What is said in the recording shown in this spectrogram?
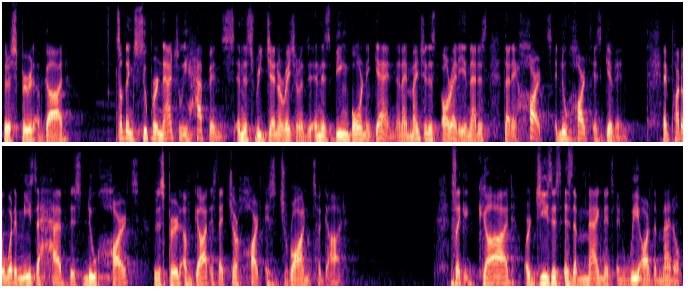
the Spirit of God, something supernaturally happens in this regeneration and this being born again. And I mentioned this already, and that is that a heart, a new heart is given. And part of what it means to have this new heart, through the Spirit of God, is that your heart is drawn to God. It's like God or Jesus is the magnet and we are the metal,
